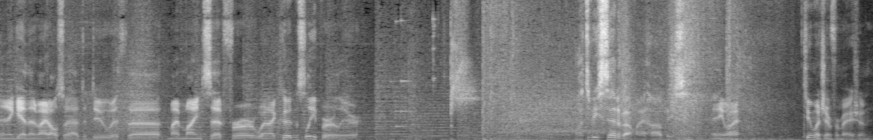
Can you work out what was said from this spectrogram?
And again, that might also have to do with uh, my mindset for when I couldn't sleep earlier. What to be said about my hobbies? Anyway, too much information.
